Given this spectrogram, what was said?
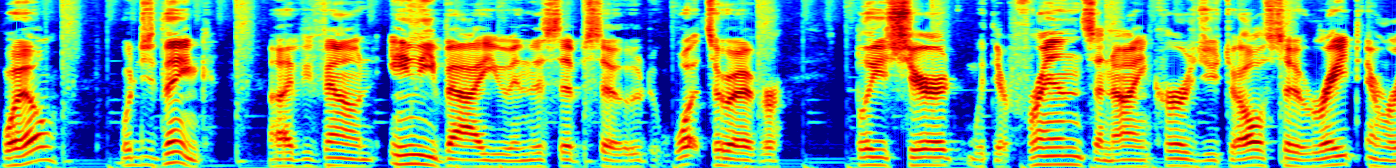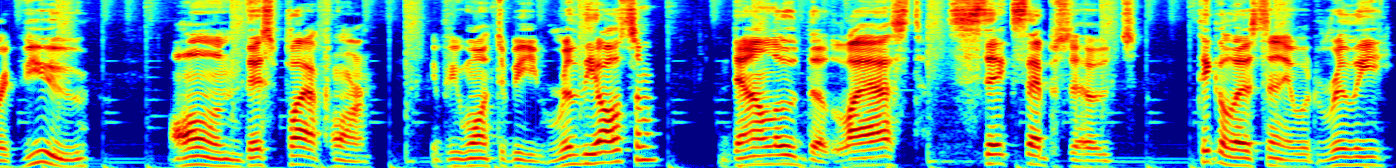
Well, what did you think? Uh, if you found any value in this episode whatsoever, please share it with your friends, and I encourage you to also rate and review on this platform. If you want to be really awesome, download the last six episodes. Take a listen, it would really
